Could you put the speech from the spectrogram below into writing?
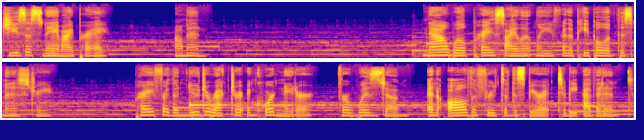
Jesus' name I pray. Amen. Now we'll pray silently for the people of this ministry. Pray for the new director and coordinator, for wisdom and all the fruits of the Spirit to be evident.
